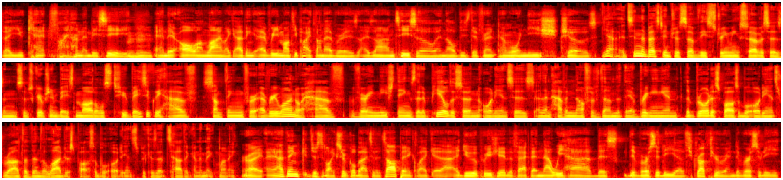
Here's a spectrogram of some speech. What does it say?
that you can't find on NBC, mm-hmm. and they're all online. Like I think every Monty Python ever is is on Seeso, and all these different kind of more niche shows. Yeah, it's in the best interests of these streaming services and subscription based models to basically have something for everyone or have very niche things that appeal to certain audiences and then have enough of them that they are bringing in the broadest possible audience rather than the largest possible audience because that's how they're going to make money. Right. And I think just to like circle back to the topic, like uh, I do appreciate the fact that now we have this diversity of structure and diversity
